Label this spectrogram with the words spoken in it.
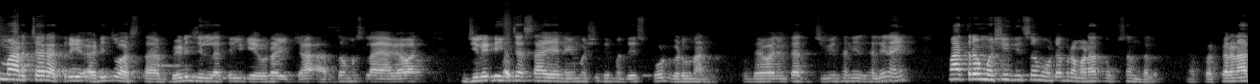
मार्चच्या रात्री अडीच वाजता बीड जिल्ह्यातील गेवराईच्या अर्धमसला या गावात जिलेटिनच्या सहाय्याने मशिदीमध्ये स्फोट घडवून आणला. सुदैवाने त्यात जीवितहानी झाली नाही मात्र मशिदीचं मोठ्या प्रमाणात नुकसान झालं. या प्रकरणात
